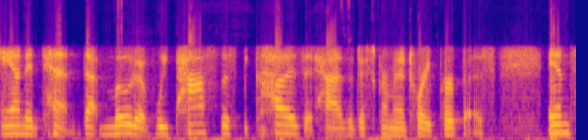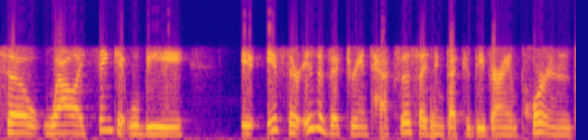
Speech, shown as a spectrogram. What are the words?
and intent, that motive. We pass this because it has a discriminatory purpose. And so while I think it will be, if there is a victory in Texas, I think that could be very important.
